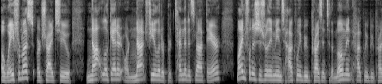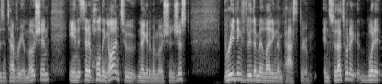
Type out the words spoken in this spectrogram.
away from us or try to not look at it or not feel it or pretend that it's not there. Mindfulness just really means how can we be present to the moment? How can we be present to every emotion? And instead of holding on to negative emotions, just breathing through them and letting them pass through. And so that's what it, what it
